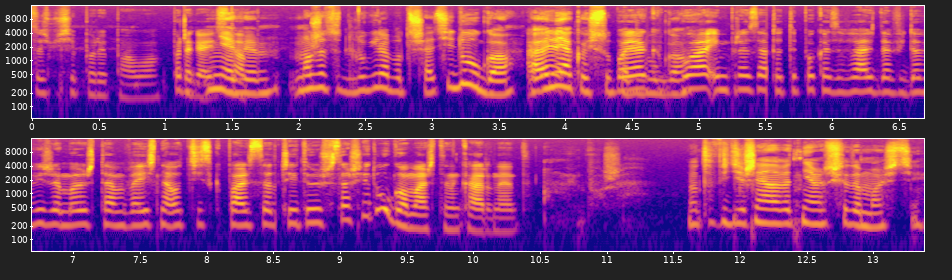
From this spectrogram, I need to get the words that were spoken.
Coś mi się porypało. Poczekaj, nie stop. wiem, może to drugi albo trzeci, długo, ale, Ale- nie jakoś Bo super jak długo. była impreza, to ty pokazywałaś Dawidowi, że możesz tam wejść na odcisk palca, czyli to już strasznie długo masz ten karnet. Boże. No to widzisz, ja nawet nie mam świadomości.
